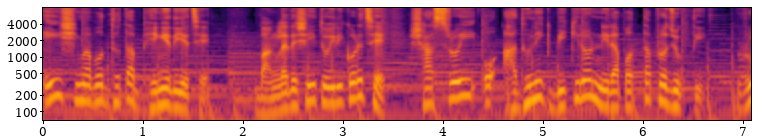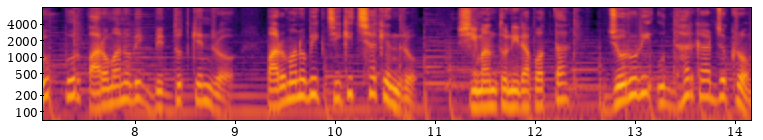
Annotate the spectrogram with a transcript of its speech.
এই সীমাবদ্ধতা ভেঙে দিয়েছে। বাংলাদেশেই তৈরি করেছে সাশ্রয়ী ও আধুনিক বিকিরণ নিরাপত্তা প্রযুক্তি। রূপপুর পারমাণবিক বিদ্যুৎ কেন্দ্র, পারমাণবিক চিকিৎসা কেন্দ্র, সীমান্ত নিরাপত্তা, জরুরি উদ্ধার কার্যক্রম,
